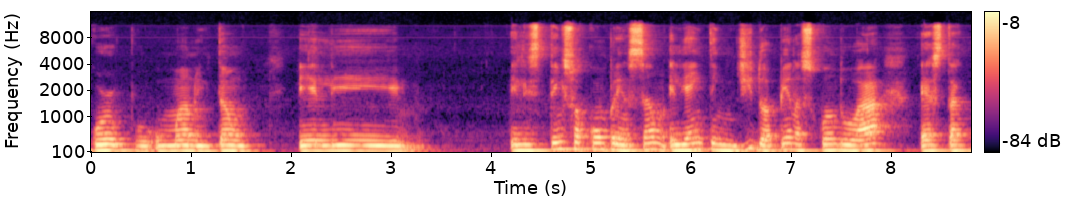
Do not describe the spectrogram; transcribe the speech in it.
corpo humano, então, ele ele tem sua compreensão, ele é entendido apenas quando há esta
